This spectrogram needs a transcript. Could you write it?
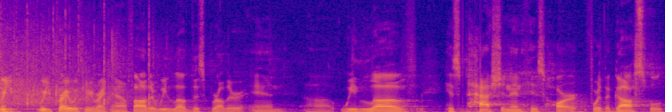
Will you, will you pray with me right now? Father, we love this brother and uh, we love his passion and his heart for the gospel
